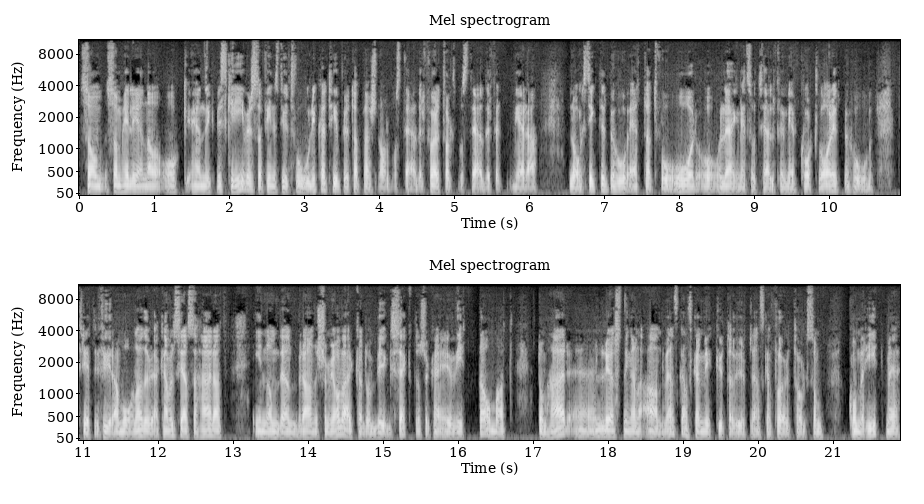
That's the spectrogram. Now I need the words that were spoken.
som, som Helena och Henrik beskriver så finns det ju två olika typer av personalbostäder. Företagsbostäder för ett mera långsiktigt behov, ett till två år och, och lägenhetshotell för mer kortvarigt behov, tre till fyra månader. Jag kan väl säga så här att inom den bransch som jag verkar, då, byggsektorn, så kan jag ju vittna om att de här eh, lösningarna används ganska mycket av utländska företag som kommer hit med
